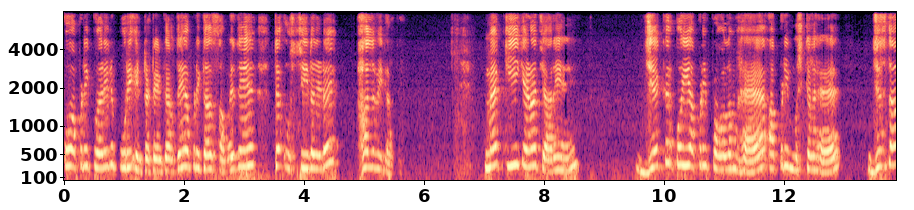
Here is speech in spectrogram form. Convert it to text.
ਉਹ ਆਪਣੀ ਕੁਐਰੀ ਨੂੰ ਪੂਰੀ ਇੰਟਰਟੇਨ ਕਰਦੇ ਆ, ਆਪਣੀ ਗੱਲ ਸਮਝਦੇ ਆ ਤੇ ਉਸ ਚੀਜ਼ ਦਾ ਜਿਹੜੇ ਹੱਲ ਵੀ ਕਰਦੇ ਮੈਂ ਕੀ ਕਹਿਣਾ ਚਾਹ ਰਿਹਾ ਹਾਂ? ਜੇਕਰ ਕੋਈ ਆਪਣੀ ਪ੍ਰੋਬਲਮ ਹੈ, ਆਪਣੀ ਮੁਸ਼ਕਲ ਹੈ ਜਿਸ ਦਾ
